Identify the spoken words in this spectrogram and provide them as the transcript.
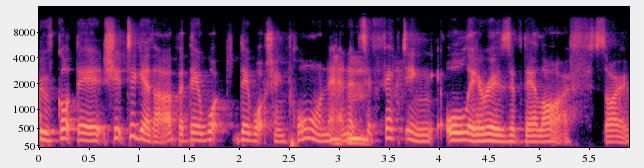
who've got their shit together, but they're what they're watching porn, mm-hmm. and it's mm-hmm. affecting all areas of their life. So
